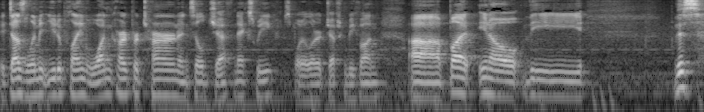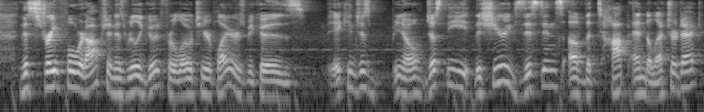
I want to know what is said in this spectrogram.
It does limit you to playing one card per turn until Jeff next week. Spoiler: Jeff's gonna be fun. Uh, but you know the this this straightforward option is really good for low tier players because it can just you know just the the sheer existence of the top end electro deck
